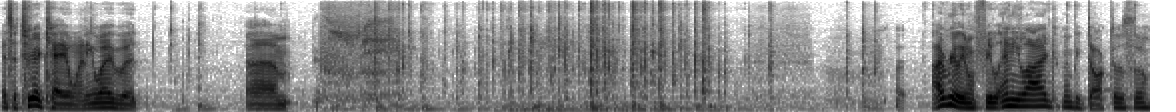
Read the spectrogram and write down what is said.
It's a 2 a KO anyway, but... Um... I really don't feel any lag. Maybe Doc does, though.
